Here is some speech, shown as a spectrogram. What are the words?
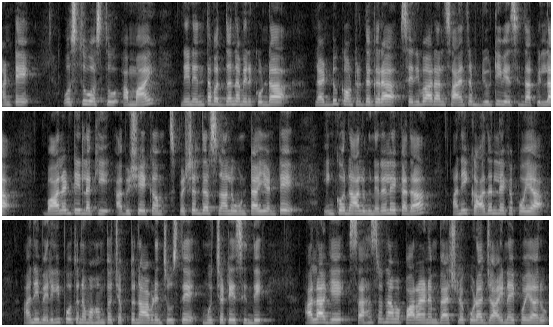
అంటే వస్తూ వస్తూ అమ్మాయి నేను ఎంత వద్దన్నా వినకుండా లడ్డు కౌంటర్ దగ్గర శనివారాలు సాయంత్రం డ్యూటీ వేసింది ఆ పిల్ల. వాలంటీర్లకి అభిషేకం స్పెషల్ దర్శనాలు ఉంటాయి అంటే ఇంకో నాలుగు నెలలే కదా అని కాదనలేకపోయా అని వెలిగిపోతున్న మొహంతో చెప్తున్న ఆవిడని చూస్తే ముచ్చటేసింది. అలాగే సహస్రనామ పారాయణం బ్యాచ్లో కూడా జాయిన్ అయిపోయారు.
